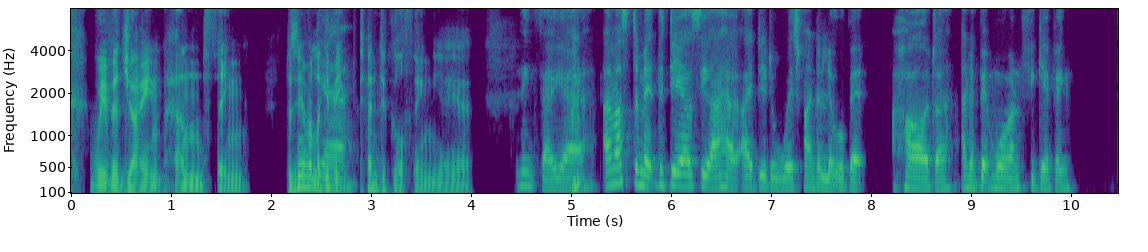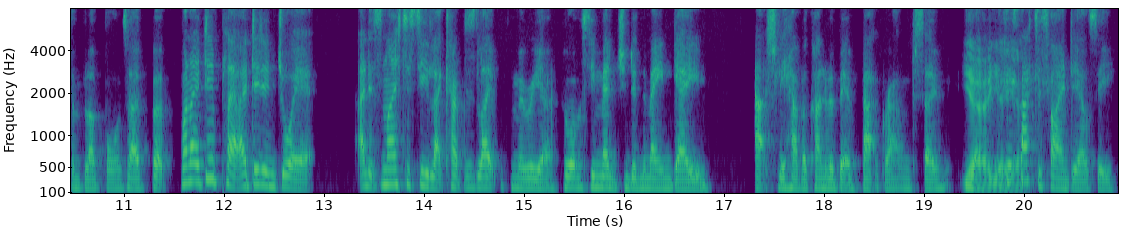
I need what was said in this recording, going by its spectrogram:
with a giant hand thing. Doesn't he have like a big tentacle thing? Yeah, yeah. I think so. Yeah, I must admit the DLC I had I did always find a little bit harder and a bit more unforgiving than Bloodborne. So, but when I did play, I did enjoy it, and it's nice to see like characters like Maria, who obviously mentioned in the main game, actually have a kind of a bit of background. So Yeah, yeah, it's a yeah. satisfying DLC.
